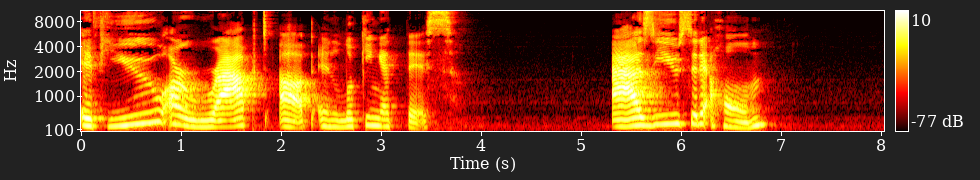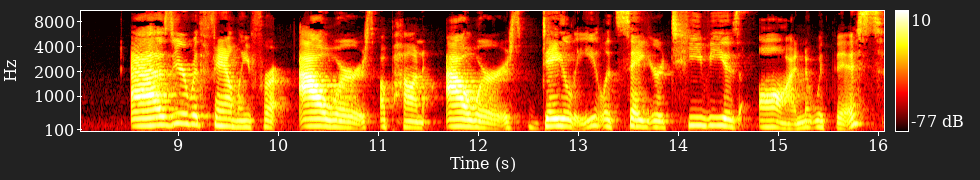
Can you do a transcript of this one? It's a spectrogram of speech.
if you are wrapped up in looking at this as you sit at home, as you're with family for hours upon hours daily, let's say your TV is on with this,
